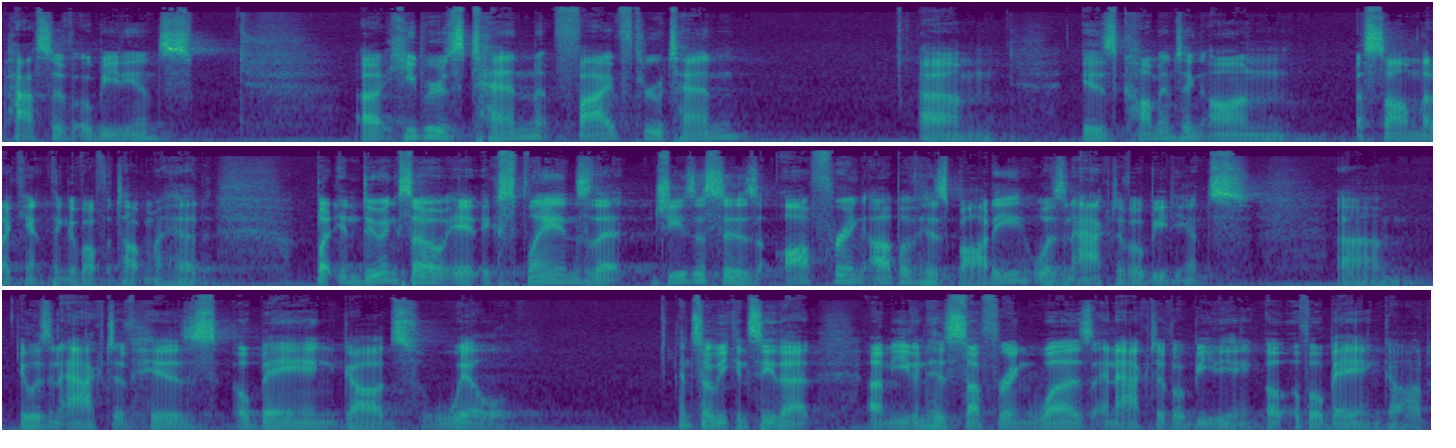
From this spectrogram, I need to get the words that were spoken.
passive obedience. Uh, Hebrews 10 5 through 10 um, is commenting on a psalm that I can't think of off the top of my head. But in doing so, it explains that Jesus' offering up of his body was an act of obedience. Um, it was an act of his obeying God's will. And so we can see that um, even his suffering was an act of, obeying, of obeying God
